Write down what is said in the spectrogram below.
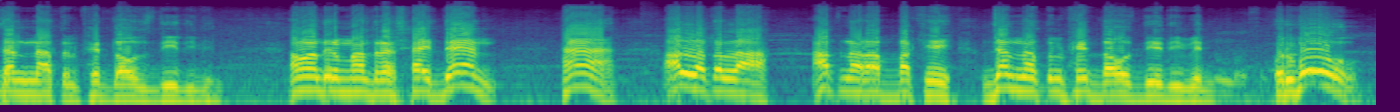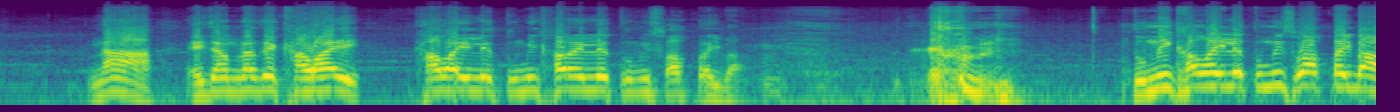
জান্নাতুল ফেরদাউস দিয়ে দিবেন। আমাদের মাদ্রাসায় দেন হ্যাঁ? আল্লাহ তালা আপনার আব্বাকে জান্নাতুল ফেরদাউস দিয়ে দিবেন। করব? না, এই যে আমরা যে খাওয়াই, খাওয়াইলে তুমি খাওয়াইলে তুমি সব পাইবা। তুমি খাওয়াইলে তুমি সব পাইবা।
